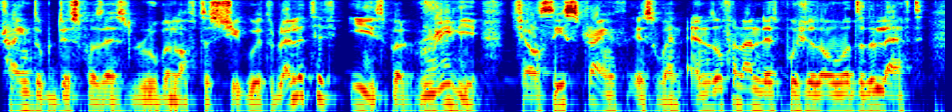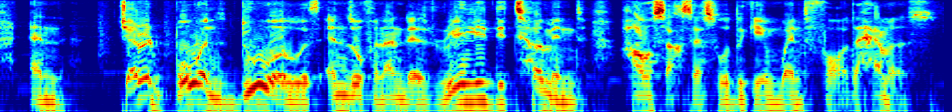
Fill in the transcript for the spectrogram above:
trying to dispossess Ruben Loftus-Cheek with relative ease, but really, Chelsea's strength is when Enzo Fernandez pushes over to the left and Jarrod Bowen's duel with Enzo Fernandez really determined how successful the game went for the Hammers.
